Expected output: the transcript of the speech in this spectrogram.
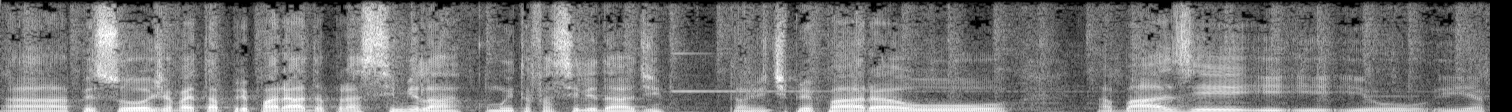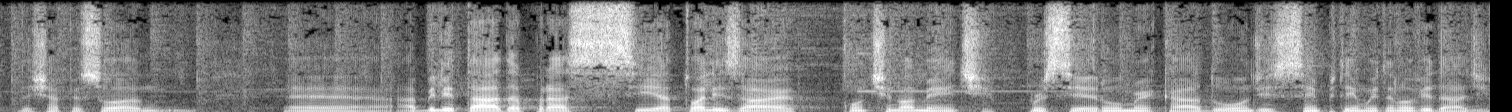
a pessoa já vai estar preparada para assimilar com muita facilidade. Então a gente prepara o, a base e, e, e, o, e a, deixar a pessoa é, habilitada para se atualizar continuamente, por ser um mercado onde sempre tem muita novidade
